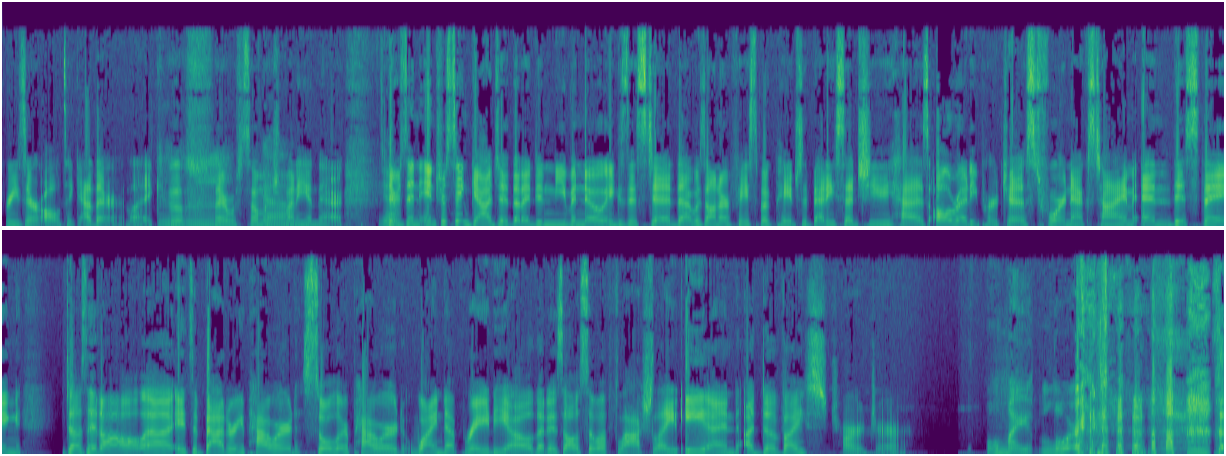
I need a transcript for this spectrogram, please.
freezer altogether. Like, ugh, there was so much Mm-hmm. Yeah. money in there. Yeah. There's an interesting gadget that I didn't even know existed that was on our Facebook page that Betty said she has already purchased for next time. And this thing does it all. Uh, it's a battery powered, solar powered wind up radio that is also a flashlight and a device charger. Oh my lord. so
